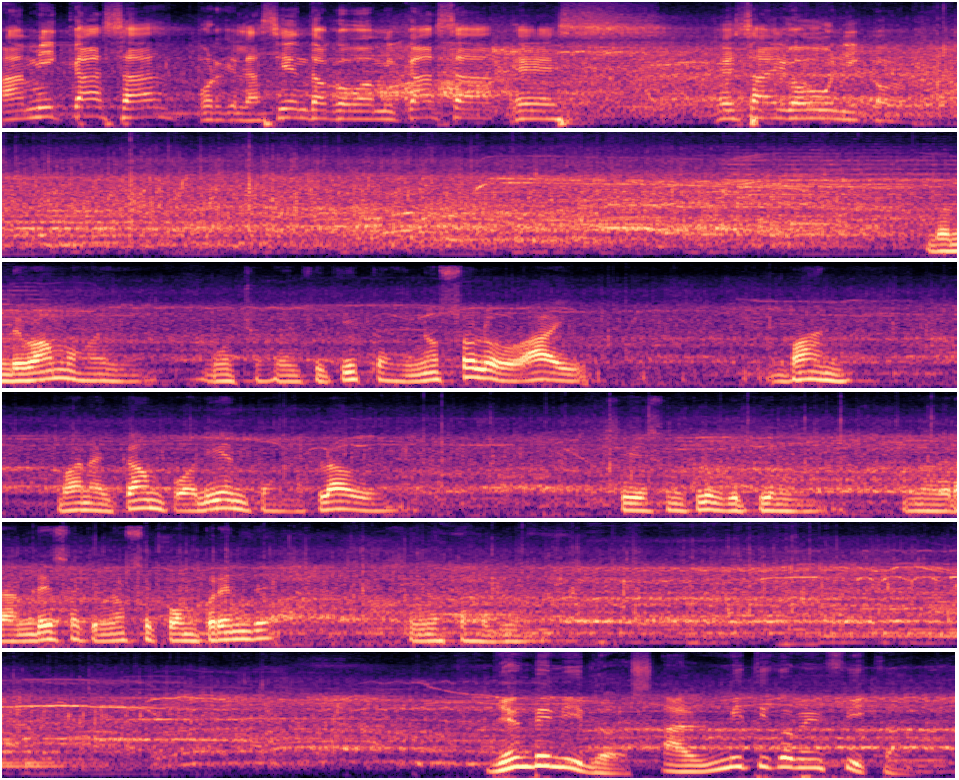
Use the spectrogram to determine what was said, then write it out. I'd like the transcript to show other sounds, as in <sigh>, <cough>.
a mi casa, porque la siento como mi casa, es, es algo único. Donde vamos hay muchos benfiquistas y no solo hay, van, van al campo, alientan, aplauden. Sí, es un club que tiene una grandeza que no se comprende si no estás aquí. Bienvenidos al mítico Benfica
